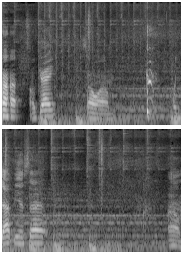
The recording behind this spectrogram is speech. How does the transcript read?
okay, so um, with that being said, um,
